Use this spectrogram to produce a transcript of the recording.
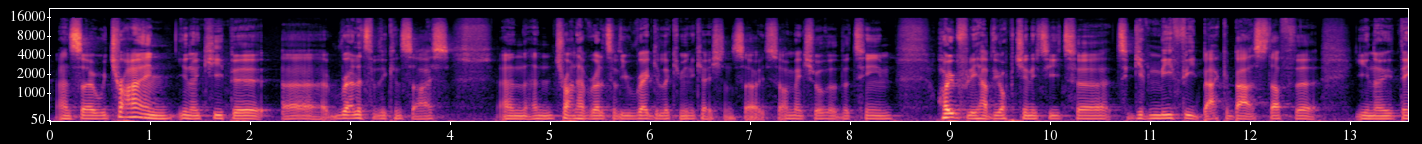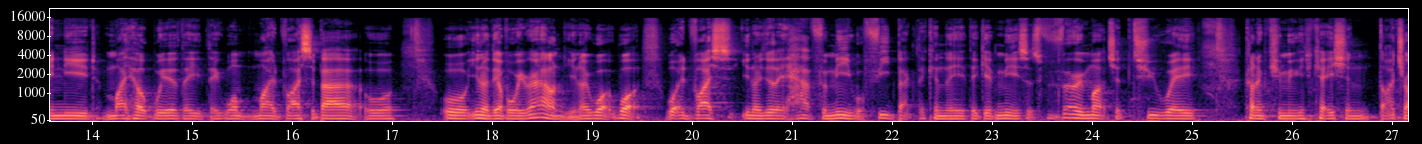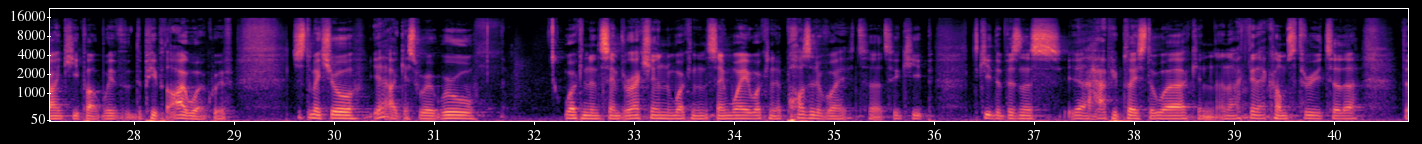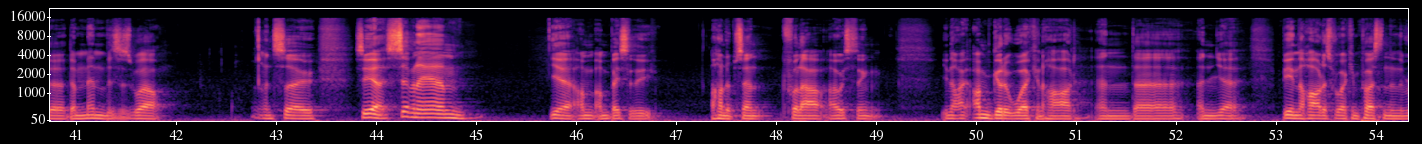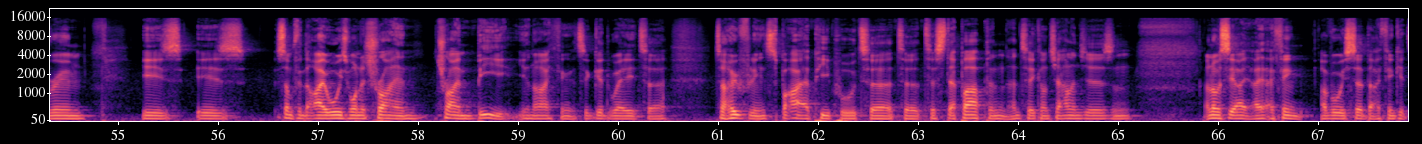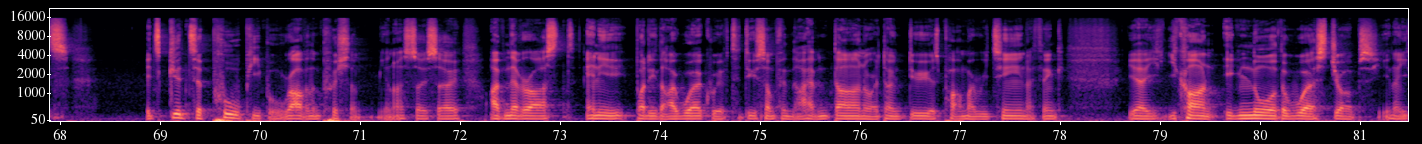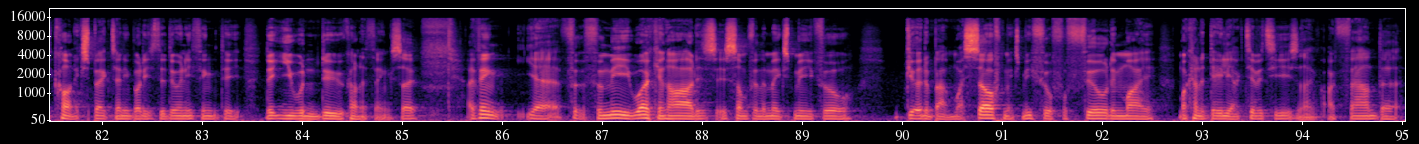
And so we try and, you know, keep it uh, relatively concise and, and try and have relatively regular communication. So, so I make sure that the team hopefully have the opportunity to, to give me feedback about stuff that, you know, they need my help with, they, they want my advice about, or, or you know the other way around you know what what what advice you know do they have for me? What feedback they can they, they give me? So it's very much a two-way kind of communication that I try and keep up with the people that I work with just to make sure yeah I guess we're, we're all working in the same direction working in the same way working in a positive way to, to keep to keep the business yeah, a happy place to work. And, and I think that comes through to the, the the members as well. And so so yeah 7 a.m yeah I'm, I'm basically 100% full out. I always think, you know, I, am good at working hard, and uh, and yeah, being the hardest working person in the room is is something that I always want to try and try and be. You know, I think it's a good way to to hopefully inspire people to to, to step up and, and take on challenges and and obviously I, I think I've always said that I think it's it's good to pull people rather than push them you know? So so i've never asked anybody that i work with to do something that i haven't done or i don't do as part of my routine. I think yeah you, you can't ignore the worst jobs you know? You can't expect anybody to do anything that, that you wouldn't do kind of thing. So i think yeah for, for me working hard is, is something that makes me feel good about myself makes me feel fulfilled in my my kind of daily activities. And i've, I've found that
